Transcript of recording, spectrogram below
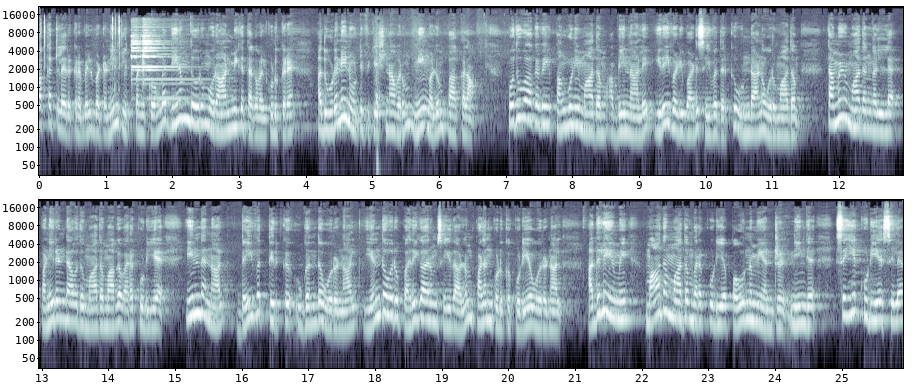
பக்கத்தில் இருக்கிற பெல் பட்டனையும் கிளிக் பண்ணிக்கோங்க. தினம்தோறும் ஒரு ஆன்மீக தகவல் கொடுக்குறேன். அது உடனே நோட்டிஃபிகேஷனாக வரும். நீங்களும் பார்க்கலாம். பொதுவாகவே பங்குனி மாதம் அப்படின்னாலே இறை வழிபாடு செய்வதற்கு உண்டான ஒரு மாதம். தமிழ் மாதங்களில் பனிரெண்டாவது மாதமாக வரக்கூடிய இந்த நாள் தெய்வத்திற்கு உகந்த ஒரு நாள். எந்த ஒரு பரிகாரம் செய்தாலும் பலன் கொடுக்கக்கூடிய ஒரு நாள். அதுலேயுமே மாதம் மாதம் வரக்கூடிய பௌர்ணமி அன்று நீங்கள் செய்யக்கூடிய சில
